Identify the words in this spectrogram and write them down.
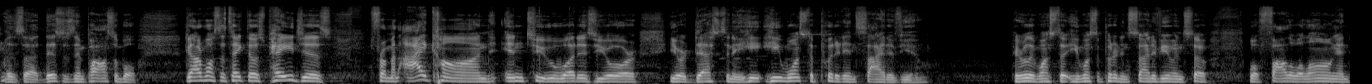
This, uh, this is impossible. God wants to take those pages from an icon into what is your, your destiny. He, he wants to put it inside of you. He really wants to, he wants to put it inside of you. And so we'll follow along. And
